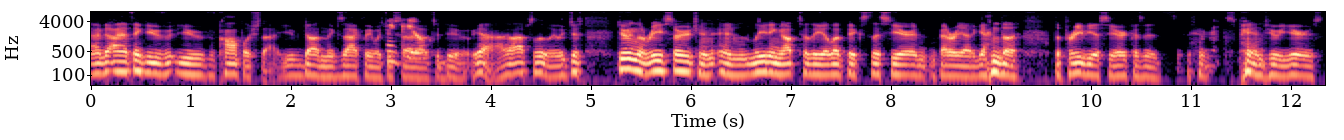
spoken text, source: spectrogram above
and I think you've you've accomplished that. You've done exactly what you Thank set you. out to do. Yeah, absolutely. Like just doing the research and, and leading up to the Olympics this year, and better yet, again the the previous year because it's it spanned two years.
